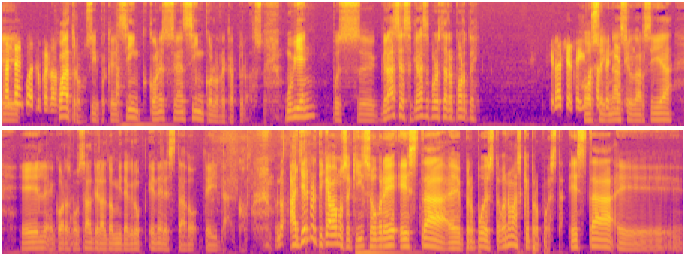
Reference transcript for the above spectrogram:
Faltan cuatro, perdón. Cuatro, sí, porque cinco, con eso serían cinco los recapturados. Muy bien, pues gracias, gracias por este reporte. Gracias, José Ignacio García el corresponsal del Aldo Media Group en el estado de Hidalgo. Bueno, ayer platicábamos aquí sobre esta eh, propuesta, bueno, más que propuesta, esta eh,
